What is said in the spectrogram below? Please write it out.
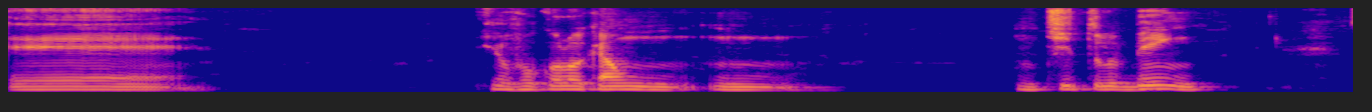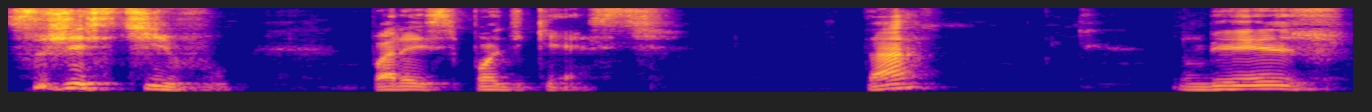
É... Eu vou colocar um, um, um título bem sugestivo para esse podcast. Tá? Um beijo.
